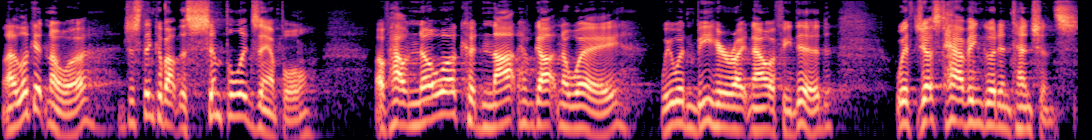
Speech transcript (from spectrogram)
When I look at Noah, just think about this simple example of how Noah could not have gotten away. We wouldn't be here right now if he did with just having good intentions.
